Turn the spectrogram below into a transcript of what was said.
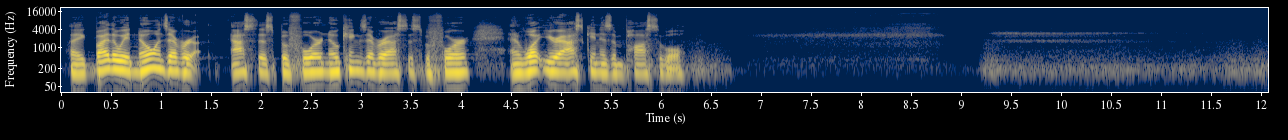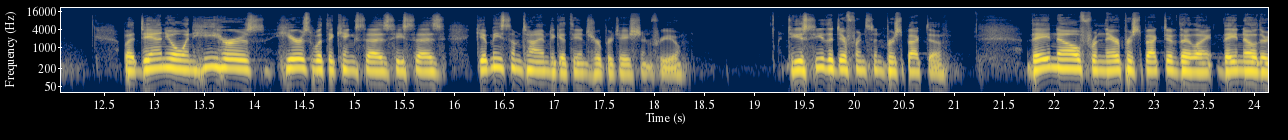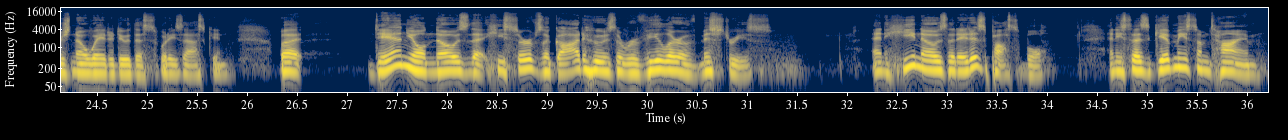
Like, by the way, no one's ever asked this before, no king's ever asked this before, and what you're asking is impossible. But Daniel, when he hears, hears what the king says, he says, Give me some time to get the interpretation for you. Do you see the difference in perspective? They know from their perspective, they're like, they know there's no way to do this, what he's asking. But Daniel knows that he serves a God who is a revealer of mysteries. And he knows that it is possible. And he says, Give me some time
